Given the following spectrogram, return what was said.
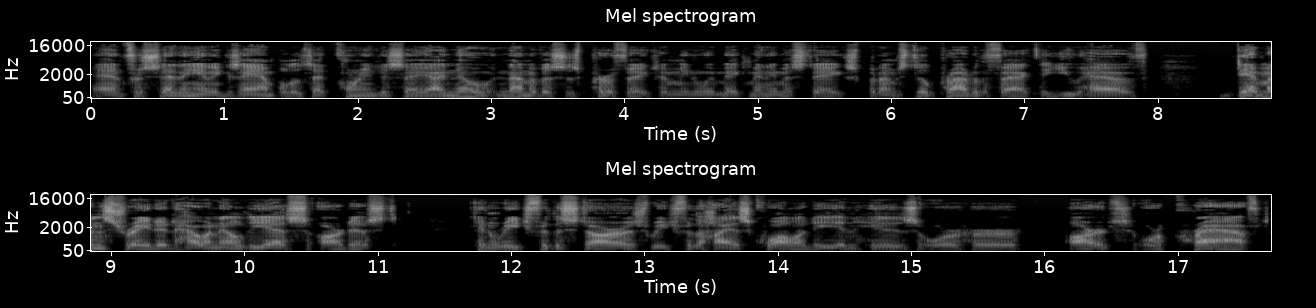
and for setting an example. Is that corny to say? I know none of us is perfect. I mean, we make many mistakes, but I'm still proud of the fact that you have demonstrated how an LDS artist can reach for the stars, reach for the highest quality in his or her art or craft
